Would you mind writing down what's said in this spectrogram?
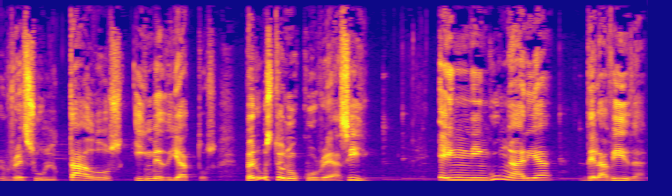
resultados inmediatos, pero esto no ocurre así en ningún área de la vida,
